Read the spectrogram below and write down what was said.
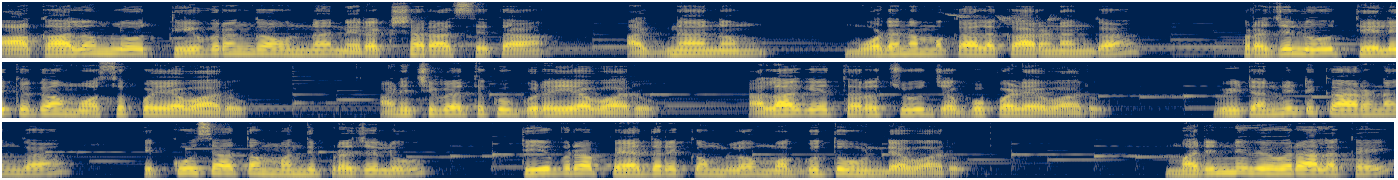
ఆ కాలంలో తీవ్రంగా ఉన్న నిరక్షరాస్యత అజ్ఞానం మూఢనమ్మకాల కారణంగా ప్రజలు తేలికగా మోసపోయేవారు అణిచివేతకు గురయ్యేవారు అలాగే తరచూ జబ్బు పడేవారు. వీటన్నిటి కారణంగా ఎక్కువ శాతం మంది ప్రజలు తీవ్ర పేదరికంలో మగ్గుతూ ఉండేవారు. మరిన్ని వివరాలకై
